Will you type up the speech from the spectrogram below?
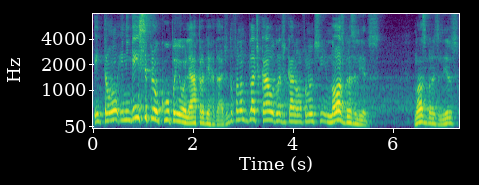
Então, e ninguém se preocupa em olhar para a verdade. Não estou falando do lado de cá ou do lado de cá, não. Estou falando assim, nós brasileiros. Nós brasileiros,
